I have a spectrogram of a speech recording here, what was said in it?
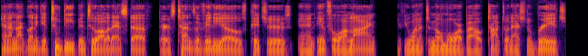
and I'm not going to get too deep into all of that stuff, there's tons of videos, pictures, and info online if you wanted to know more about Tonto Natural Bridge.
